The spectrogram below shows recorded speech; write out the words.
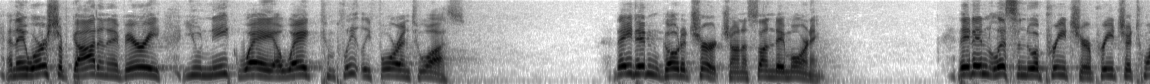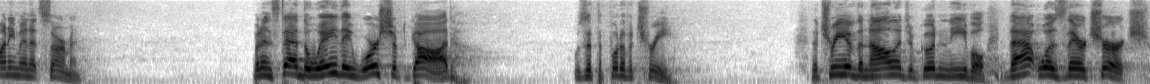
And they worship God in a very unique way, a way completely foreign to us. They didn't go to church on a Sunday morning. They didn't listen to a preacher preach a 20 minute sermon. But instead, the way they worshiped God was at the foot of a tree. The tree of the knowledge of good and evil. That was their church.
